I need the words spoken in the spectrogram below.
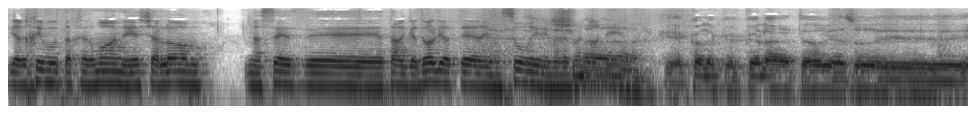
ירחיבו את החרמון, יהיה שלום, נעשה איזה אתר גדול יותר עם הסורים, עם שמע, הלבנונים. כל, ה- כל התיאוריה הזו, אה,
